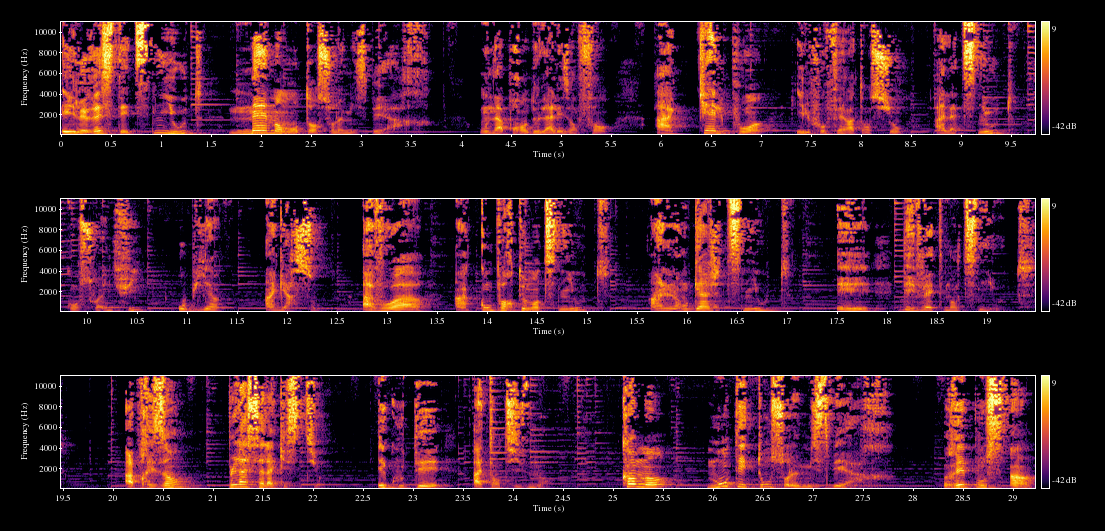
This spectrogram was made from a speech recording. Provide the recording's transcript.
et il restait tsniout même en montant sur le misbéar. On apprend de là les enfants à quel point il faut faire attention à la tsniout, qu'on soit une fille ou bien un garçon. Avoir un comportement tsniout, un langage tsniout et des vêtements tsniout. À présent, place à la question. Écoutez attentivement. Comment montait-on sur le misbéar? Réponse 1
